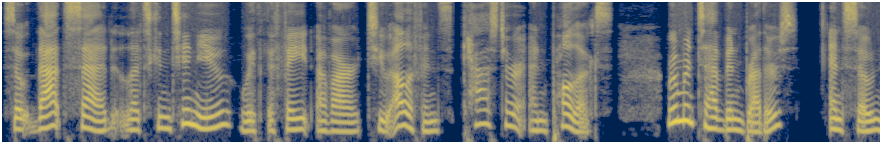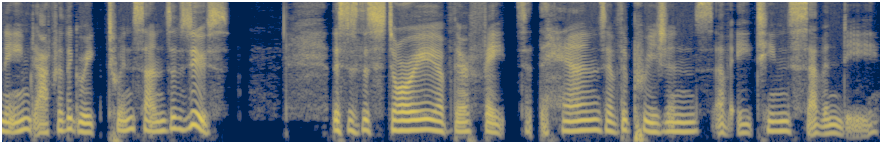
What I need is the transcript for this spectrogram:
so that said, let's continue with the fate of our two elephants, Castor and Pollux, rumored to have been brothers, and so named after the Greek twin sons of Zeus. This is the story of their fates at the hands of the Parisians of 1870.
